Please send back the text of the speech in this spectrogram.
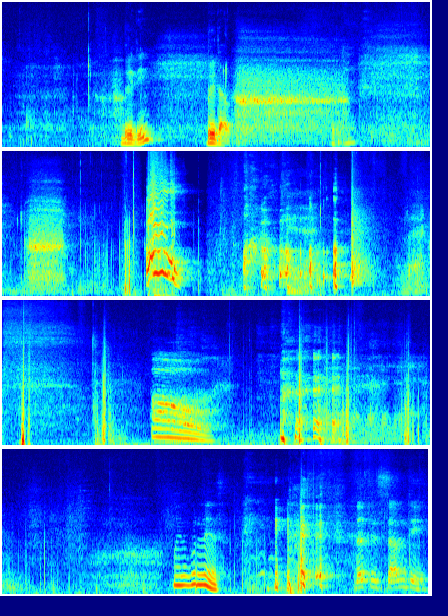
breathe in breathe out Oh! Oh. My goodness. that is something.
